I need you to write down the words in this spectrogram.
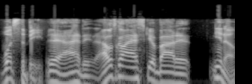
What's the beat? Yeah, I did. I was gonna ask you about it You know,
